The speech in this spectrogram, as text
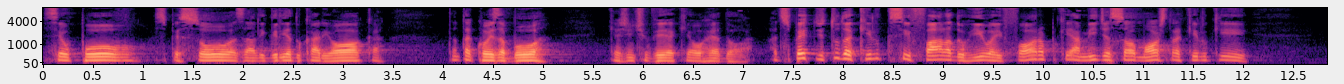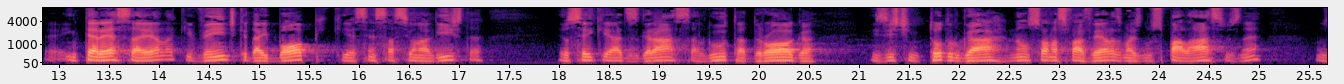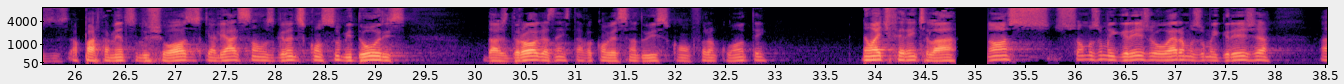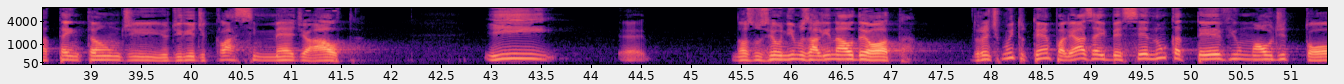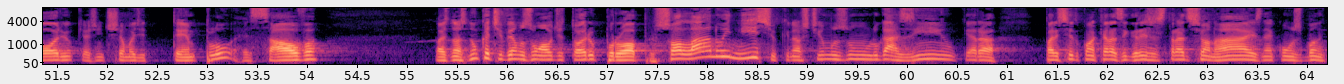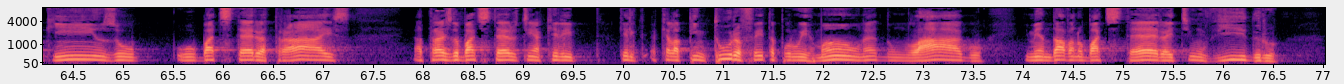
Seu povo, as pessoas, a alegria do carioca, tanta coisa boa que a gente vê aqui ao redor. A despeito de tudo aquilo que se fala do Rio aí fora, porque a mídia só mostra aquilo que interessa a ela, que vende, que dá ibope, que é sensacionalista. Eu sei que a desgraça, a luta, a droga existe em todo lugar, não só nas favelas, mas nos palácios, né? Nos apartamentos luxuosos, que aliás são os grandes consumidores das drogas, né? Estava conversando isso com o Franco ontem. Não é diferente lá. Nós somos uma igreja, ou éramos uma igreja até então de, eu diria, de classe média alta. E é, nós nos reunimos ali na aldeota. Durante muito tempo, aliás, a IBC nunca teve um auditório, que a gente chama de templo, ressalva, mas nós nunca tivemos um auditório próprio. Só lá no início que nós tínhamos um lugarzinho que era parecido com aquelas igrejas tradicionais, né, com os banquinhos, o, o batistério atrás. Atrás do batistério tinha aquele aquele, aquela pintura feita por um irmão, né, de um lago, emendava no batistério, aí tinha um vidro,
